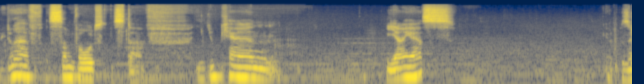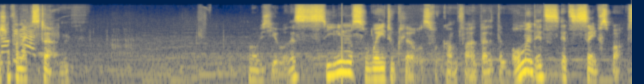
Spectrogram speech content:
We do have some Vault stuff. You can... Yeah, yes. Get a position for next turn. What with you? This seems way too close for comfort, but at the moment it's it's a safe spot.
